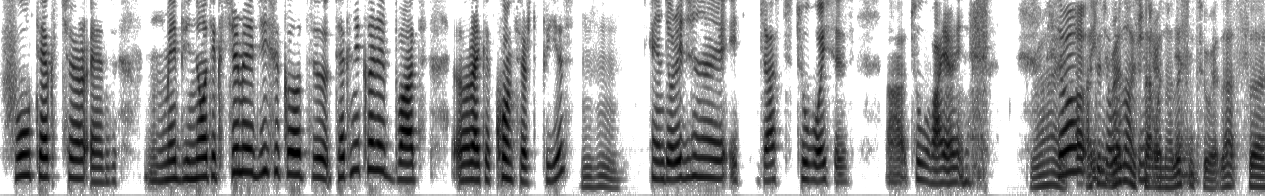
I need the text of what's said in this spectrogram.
full texture and maybe not extremely difficult uh, technically, but uh, like a concert piece. Mm-hmm. And originally, it just two voices, uh, two violins. Right. So I didn't realize that when I listened to it. That's uh,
